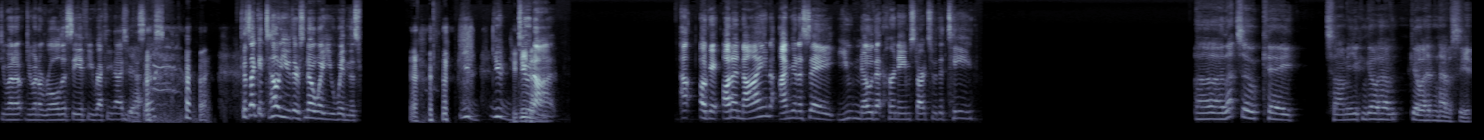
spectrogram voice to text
Do you want to do you want to roll to see if you recognize who Yeah. this is? Because I could tell you, there's no way you win this. You you, You do not. Uh, okay, on a nine, I'm gonna say you know that her name starts with a T. Uh, that's okay, Tommy. You can go have go ahead and have a seat.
